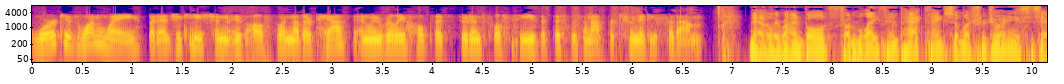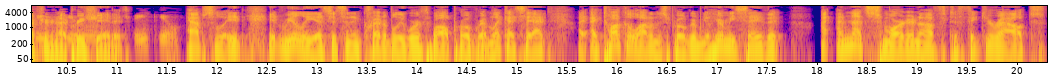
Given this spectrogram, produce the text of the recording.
work is one way, but education is also another path, and we really hope that students will see that this is an opportunity for them. Natalie Reinbold from Life Impact, thanks so much for joining us this Thank afternoon. You. I appreciate it. Thank you. Absolutely. It, it really is. It's an incredibly worthwhile program. Like I say, I, I, I talk a lot on this program. You'll hear me say that I, I'm not smart enough to figure out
